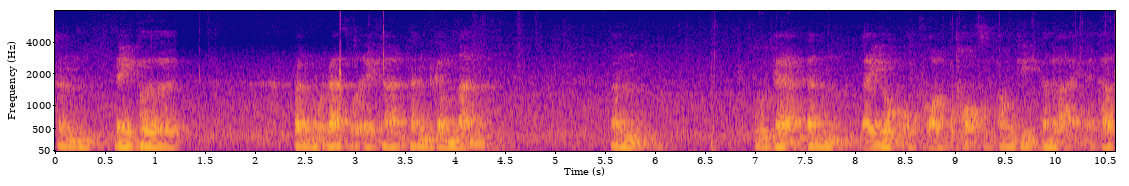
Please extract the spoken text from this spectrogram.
ท่านในอำเภอท่านหัวหน้าส่วนราชการท่านกำนันท่านผู้แทนท่านนายกองค์กรปกครองส่วนท้องถิ่นทั้งหลายนะครับ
